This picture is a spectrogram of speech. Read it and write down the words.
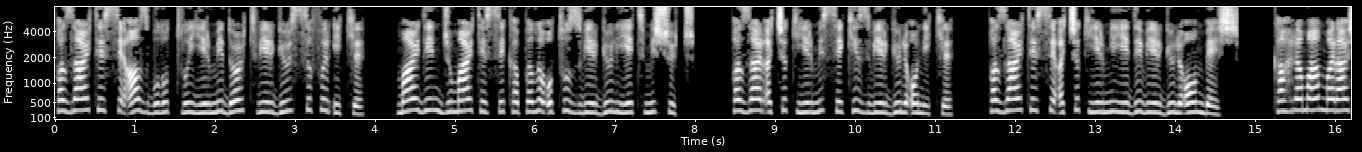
Pazartesi az bulutlu 24,02. Mardin Cumartesi kapalı 30,73. Pazar açık 28,12. Pazartesi açık 27,15. Kahramanmaraş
